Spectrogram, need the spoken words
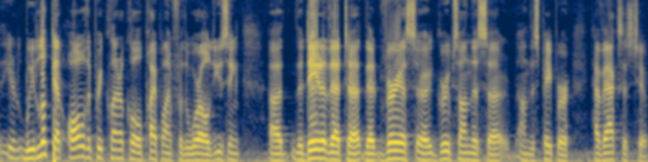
you know, we looked at all the preclinical pipeline for the world using the data that, uh, that various uh, groups on this, uh, on this paper have access to.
